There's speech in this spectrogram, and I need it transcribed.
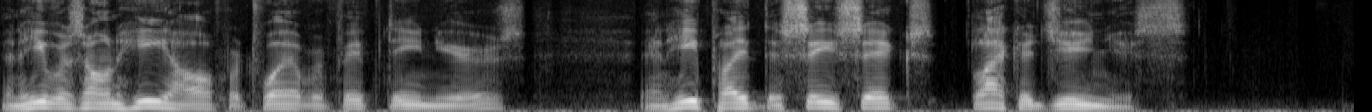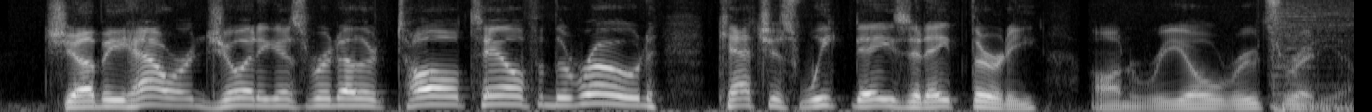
And he was on Hee Haw for 12 or 15 years, and he played the C6 like a genius. Chubby Howard joining us for another Tall Tale from the Road. Catch us weekdays at 8.30 on Real Roots Radio.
